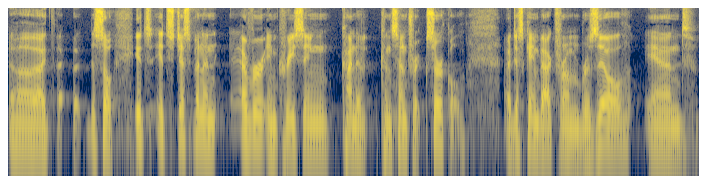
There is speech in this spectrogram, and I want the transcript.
uh, so it's it's just been an ever increasing kind of concentric circle. I just came back from Brazil, and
